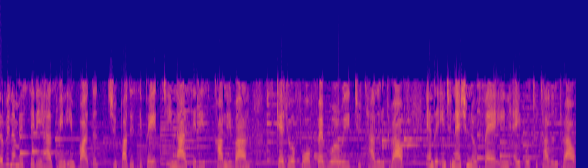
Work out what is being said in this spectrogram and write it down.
The Vietnamese city has been invited to participate in ICT's Carnival scheduled for February 2012 and the International Fair in April 2012.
